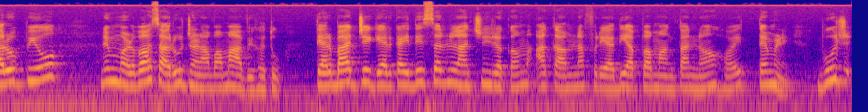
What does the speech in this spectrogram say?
આરોપીઓને મળવા સારું જણાવવામાં આવ્યું હતું. ત્યારબાદ જે ગેરકાયદેસર લાંચની રકમ આ કામના ફરિયાદી આપવા માંગતા ન હોય તેમણે ભુજ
